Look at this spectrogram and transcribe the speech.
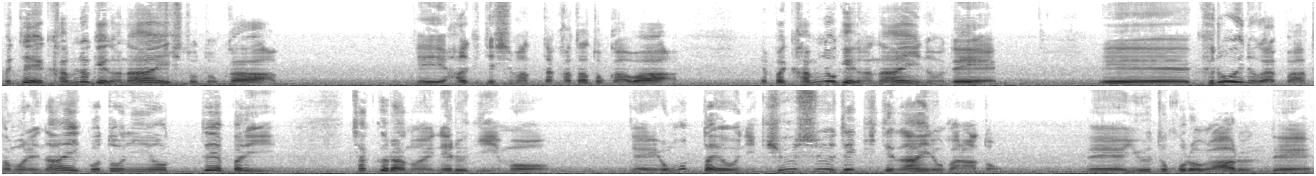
べて髪の毛がない人とか、えー、剥げてしまった方とかは、やっぱり髪の毛がないので、えー黒いのがやっぱ頭にないことによって、やっぱり、チャクラのエネルギーも、えー思ったように吸収できてないのかなと、えーいうところがあるんで、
